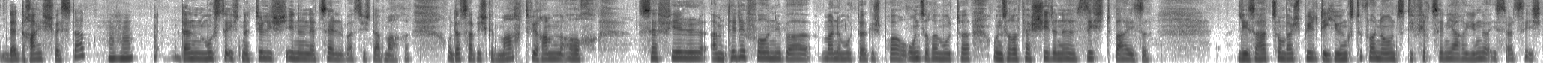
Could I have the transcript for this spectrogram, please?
der drei Schwestern. Mhm. Dann musste ich natürlich ihnen erzählen, was ich da mache. Und das habe ich gemacht. Wir haben auch sehr viel am Telefon über meine Mutter gesprochen, unsere Mutter, unsere verschiedene Sichtweise. Lisa zum Beispiel, die jüngste von uns, die 14 Jahre jünger ist als ich,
